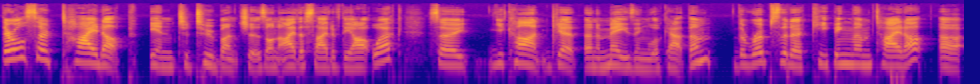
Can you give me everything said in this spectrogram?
They're also tied up into two bunches on either side of the artwork, so you can't get an amazing look at them. The ropes that are keeping them tied up are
